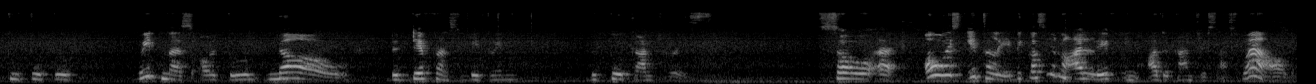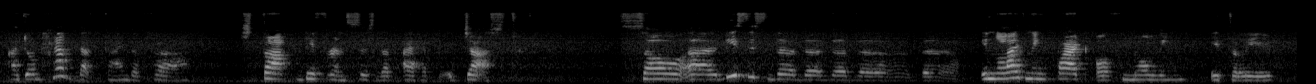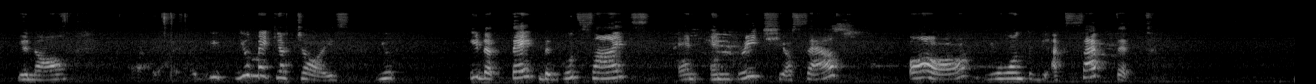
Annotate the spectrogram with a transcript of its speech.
to, to, to witness or to know the difference between the two countries. So uh, always Italy, because you know I live in other countries as well. I don't have that kind of uh, stark differences that I have to adjust. So uh, this is the, the, the, the, the enlightening part of knowing Italy. You know, you, you make your choice. You either take the good sides and enrich yourself or you want to be accepted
